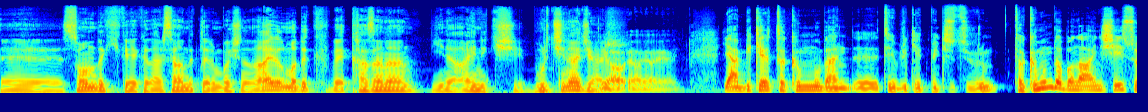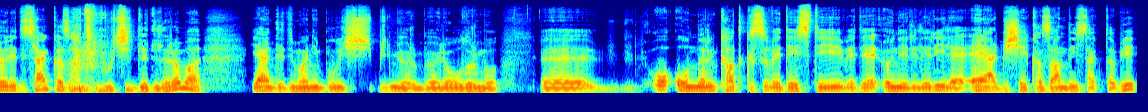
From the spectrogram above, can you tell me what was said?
E, son dakikaya kadar sandıkların başından ayrılmadık ve kazanan yine aynı kişi Burçin Acar. Ya, ya, ya, ya. Yani bir kere takımımı ben e, tebrik etmek istiyorum. Takımım da bana aynı şeyi söyledi. Sen kazandın Burçin dediler ama yani dedim hani bu iş bilmiyorum böyle olur mu? Ee, o onların katkısı ve desteği ve de önerileriyle eğer bir şey kazandıysak tabii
